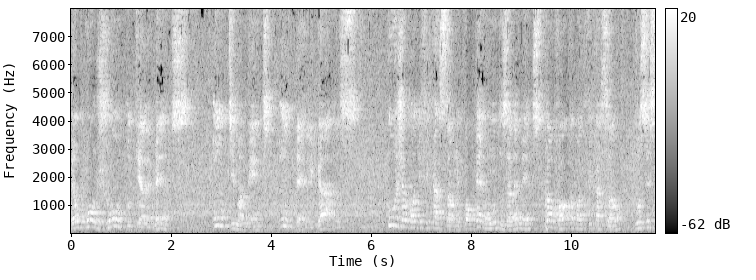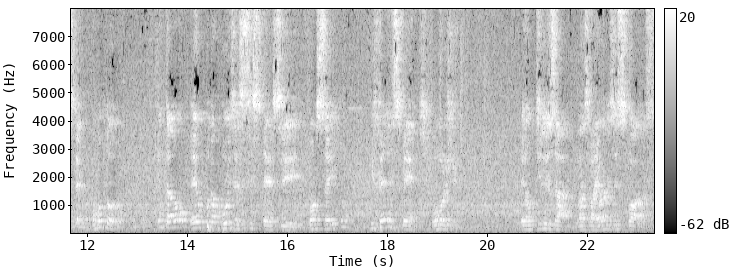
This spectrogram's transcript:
é um conjunto de elementos intimamente interligados, cuja modificação em qualquer um dos elementos provoca modificação no sistema como um todo. Então eu propus esse, esse conceito e felizmente hoje é utilizado nas maiores escolas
